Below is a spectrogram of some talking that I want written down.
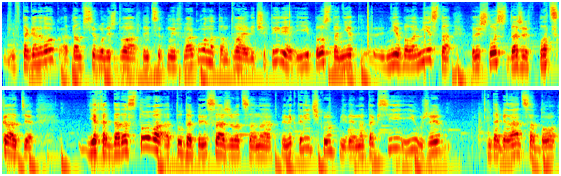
в Таганрог, а там всего лишь два прицепных вагона, там два или четыре, и просто нет, не было места, пришлось даже в плацкарте ехать до Ростова, оттуда пересаживаться на электричку или на такси и уже добираться до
